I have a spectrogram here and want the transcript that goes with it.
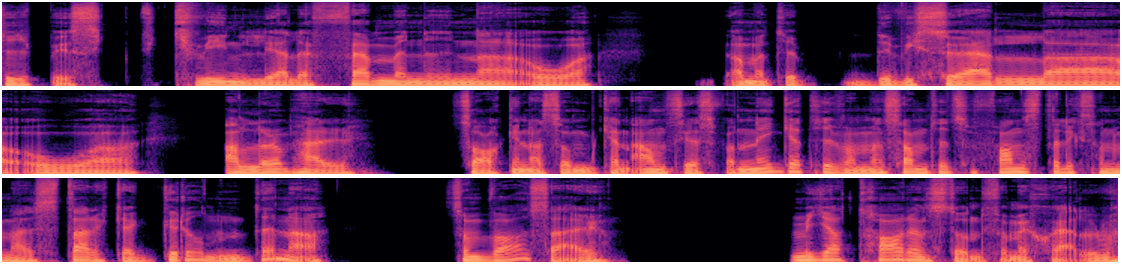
typiskt kvinnliga eller feminina och ja, men typ det visuella och alla de här sakerna som kan anses vara negativa, men samtidigt så fanns det liksom de här starka grunderna som var så här, men jag tar en stund för mig själv.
